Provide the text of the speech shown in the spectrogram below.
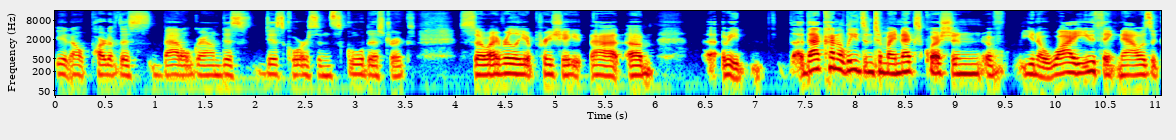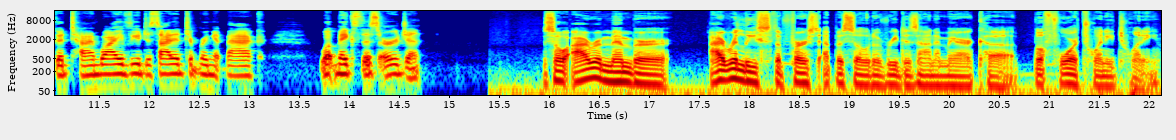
you know part of this battleground dis- discourse in school districts. So i really appreciate that. Um i mean that kind of leads into my next question of you know why you think now is a good time? Why have you decided to bring it back? What makes this urgent so I remember I released the first episode of Redesign America before 2020.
